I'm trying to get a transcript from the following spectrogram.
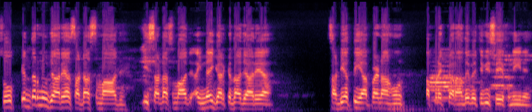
ਸੋ ਕਿੱਧਰ ਨੂੰ ਜਾ ਰਿਹਾ ਸਾਡਾ ਸਮਾਜ? ਕੀ ਸਾਡਾ ਸਮਾਜ ਇੰਨਾ ਹੀ ਗਰਕਦਾ ਜਾ ਰਿਹਾ? ਸਾਡੀਆਂ ਧੀਆਂ ਭੈਣਾਂ ਹੁਣ ਆਪਣੇ ਘਰਾਂ ਦੇ ਵਿੱਚ ਵੀ ਸੇਫ ਨਹੀਂ ਨੇ।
